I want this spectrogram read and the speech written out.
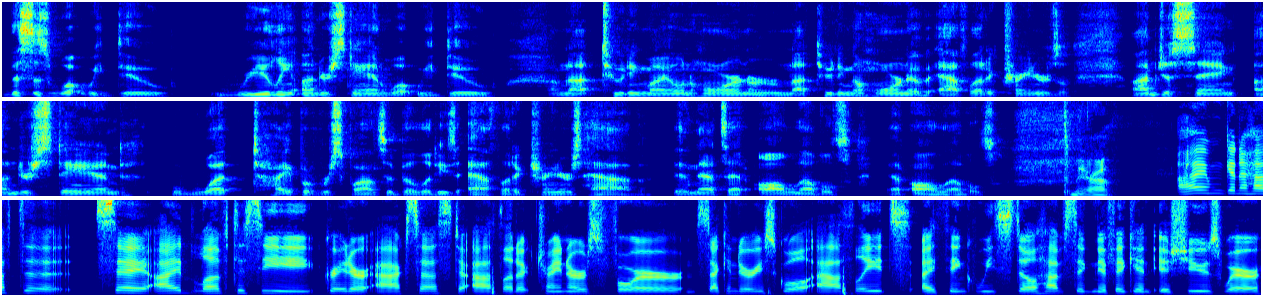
this is what we do really understand what we do. I'm not tooting my own horn or not tooting the horn of athletic trainers. I'm just saying understand what type of responsibilities athletic trainers have. And that's at all levels, at all levels. Tamara. I'm going to have to say I'd love to see greater access to athletic trainers for secondary school athletes. I think we still have significant issues where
